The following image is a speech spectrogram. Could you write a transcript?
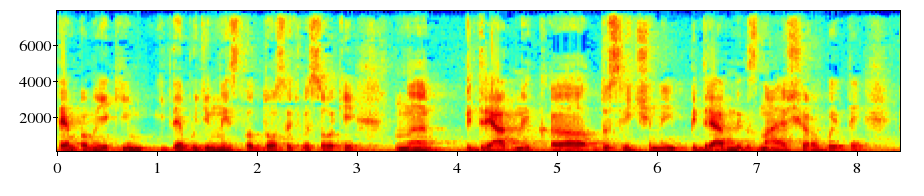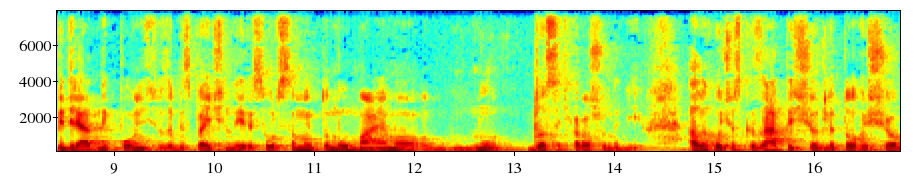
Темпами, яким йде будівництво, досить високі. Підрядник е, досвідчений, підрядник знає, що робити. Підрядник повністю забезпечений ресурсами, тому маємо ну досить хорошу надію. Але хочу сказати, що для того, щоб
